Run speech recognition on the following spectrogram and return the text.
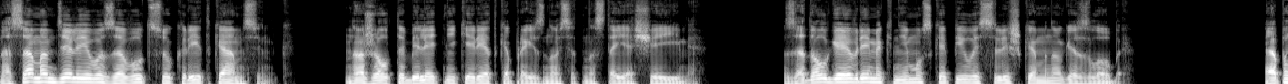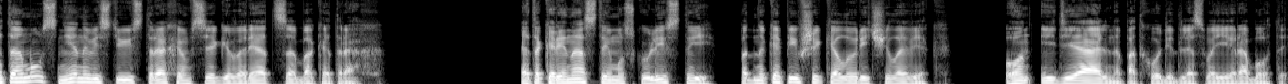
На самом деле его зовут Сукрит Камсинг, но желтобилетники редко произносят настоящее имя. За долгое время к нему скопилось слишком много злобы. А потому с ненавистью и страхом все говорят «собака-трах». Это коренастый, мускулистый, поднакопивший калорий человек. Он идеально подходит для своей работы,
